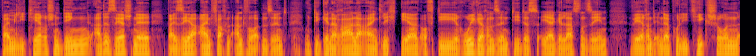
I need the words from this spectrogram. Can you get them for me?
bei militärischen Dingen alle sehr schnell bei sehr einfachen Antworten sind und die Generale eigentlich eher oft die ruhigeren sind, die das eher gelassen sehen, während in der Politik schon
